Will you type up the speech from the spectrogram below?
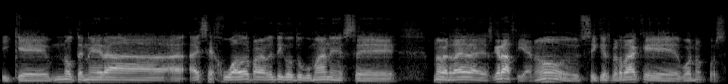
y que no tener a, a, ese jugador para Atlético Tucumán es una verdadera desgracia, ¿no? Sí que es verdad que, bueno, pues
